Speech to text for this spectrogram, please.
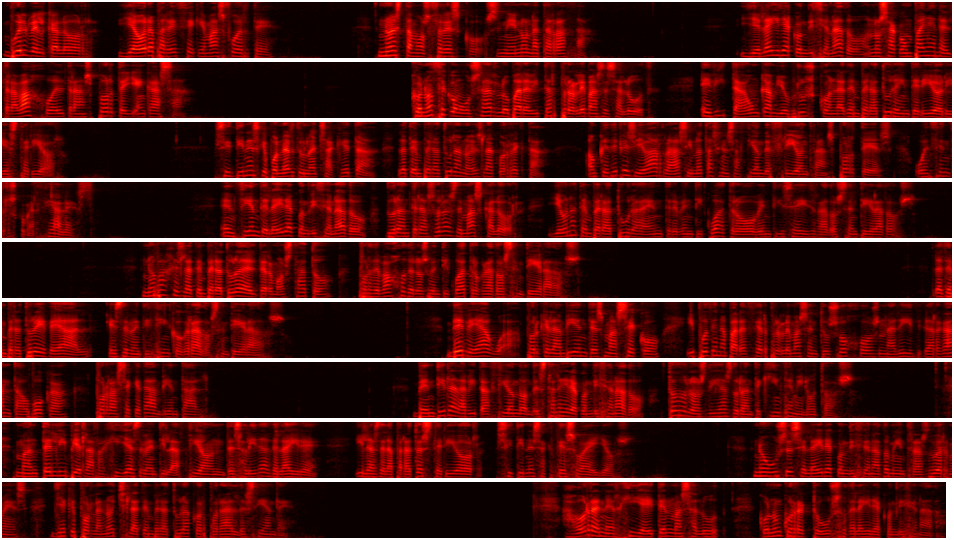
Vuelve el calor, y ahora parece que más fuerte. No estamos frescos ni en una terraza. Y el aire acondicionado nos acompaña en el trabajo, el transporte y en casa. Conoce cómo usarlo para evitar problemas de salud. Evita un cambio brusco en la temperatura interior y exterior. Si tienes que ponerte una chaqueta, la temperatura no es la correcta, aunque debes llevarla si notas sensación de frío en transportes o en centros comerciales. Enciende el aire acondicionado durante las horas de más calor y a una temperatura entre 24 o 26 grados centígrados. No bajes la temperatura del termostato por debajo de los 24 grados centígrados. La temperatura ideal es de 25 grados centígrados. Bebe agua porque el ambiente es más seco y pueden aparecer problemas en tus ojos, nariz, garganta o boca por la sequedad ambiental. Ventila la habitación donde está el aire acondicionado todos los días durante 15 minutos. Mantén limpias las rejillas de ventilación de salida del aire y las del aparato exterior si tienes acceso a ellos. No uses el aire acondicionado mientras duermes, ya que por la noche la temperatura corporal desciende. Ahorra energía y ten más salud con un correcto uso del aire acondicionado.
